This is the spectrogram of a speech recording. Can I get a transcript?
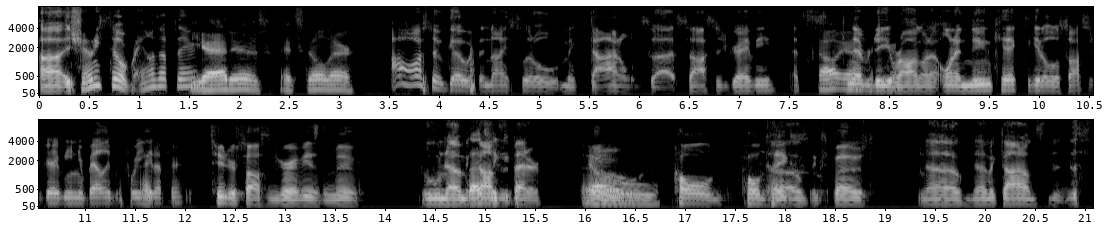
uh is Shoney still around up there Yeah, it is. It's still there. I'll also go with a nice little McDonald's uh, sausage gravy. That's Oh, yeah, never do you sure. wrong on a on a noon kick to get a little sausage gravy in your belly before you Hey. get up there. Tudor sausage gravy is the move. Ooh no, McDonald's a- is better. Oh, No, cold cold No. takes exposed. No, no McDonald's. The, this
